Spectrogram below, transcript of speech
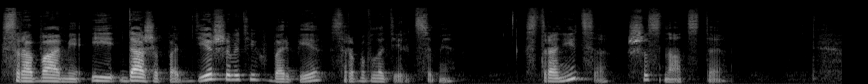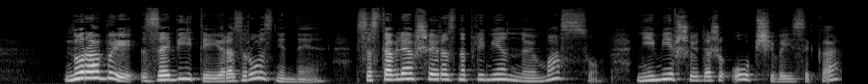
с рабами и даже поддерживать их в борьбе с рабовладельцами. Страница 16. Но рабы, забитые и разрозненные, составлявшие разноплеменную массу, не имевшую даже общего языка,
